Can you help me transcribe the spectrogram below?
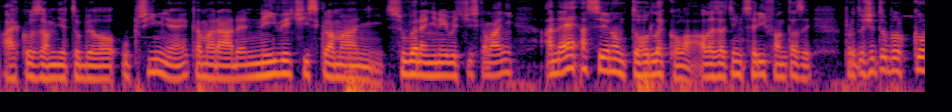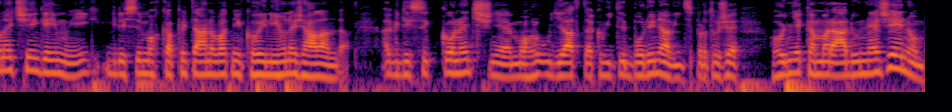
a jako za mě to bylo upřímně, kamaráde, největší zklamání, suverénní největší zklamání a ne asi jenom tohodle kola, ale zatím celý fantazy, protože to byl konečně Game Week, kdy si mohl kapitánovat někoho jiného než Haalanda. A kdy si konečně mohl udělat takový ty body navíc, protože hodně kamarádů neže jenom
